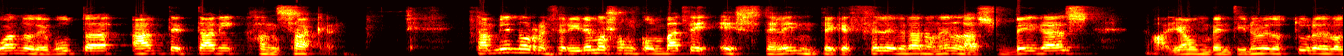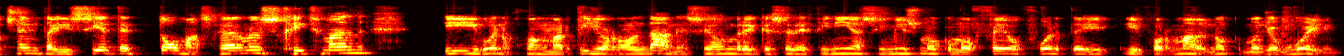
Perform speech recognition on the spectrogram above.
cuando debuta ante Tani Hansaker. También nos referiremos a un combate excelente que celebraron en Las Vegas allá un 29 de octubre del 87 Thomas Hermes Hitchman y bueno, Juan Martillo Roldán, ese hombre que se definía a sí mismo como feo, fuerte y, formal, ¿no? Como John Wayne.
